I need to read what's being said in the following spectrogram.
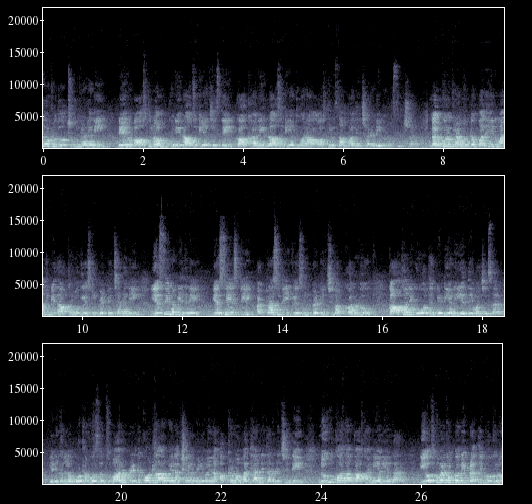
కోట్లు దోచుకున్నాడని నేను ఆస్తులు అమ్ముకుని రాజకీయం చేస్తే కాకాని రాజకీయం ద్వారా ఆస్తులు సంపాదించారని విమర్శించారు. నలుగురు గ్రామంలో పదిహేను మంది మీద అక్రమ కేసులు పెట్టించాడని ఎస్సీల మీదనే ఎస్సీ ఎస్టీ అట్రాసిటీ కేసులు పెట్టించిన కరుడు కాకాని గోవర్ధన్ రెడ్డి అని ఎద్దేవా చేశారు. ఎన్నికల్లో ఓట్ల కోసం సుమారు రెండు కోట్ల అరవై లక్షల విలువైన అక్రమ మద్యాన్ని తరలించింది నువ్వు కాదా కాకాని అని అన్నారు. నియోజకవర్గంలోని ప్రతి ఒక్కరూ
